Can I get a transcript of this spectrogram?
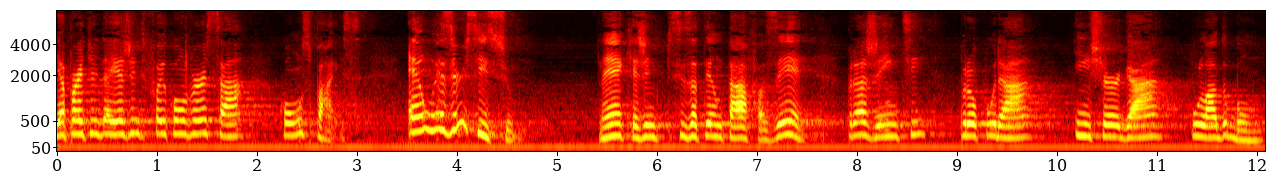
E a partir daí a gente foi conversar com os pais. É um exercício, né, que a gente precisa tentar fazer para a gente procurar enxergar o lado bom.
